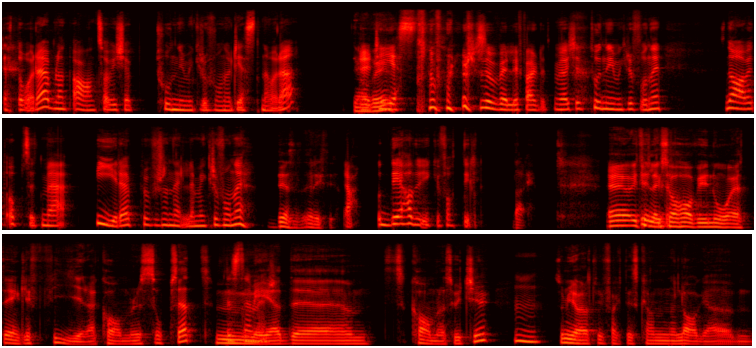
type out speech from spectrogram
dette året. Blant annet så har vi kjøpt to nye mikrofoner til gjestene våre. Eller til gjestene, våre, så veldig fælt ut. Men vi har kjøpt to nye mikrofoner. Så nå har vi et oppsett med fire profesjonelle mikrofoner. Det er riktig. Ja, Og det hadde vi ikke fått til. Eh, I tillegg så har vi nå et egentlig firekamersoppsett med eh, kameraswitcher, Mm. som gjør at vi faktisk kan lage mm,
